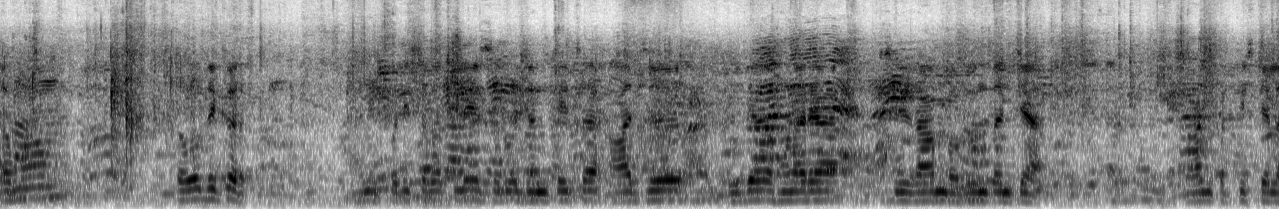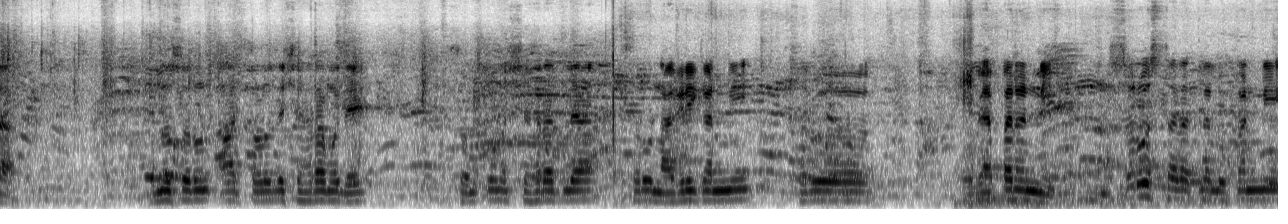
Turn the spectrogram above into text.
Tamam. Davul dekar. आणि परिसरातले सर्व जनतेचा आज उद्या होणाऱ्या श्रीराम भगवंतांच्या प्राणप्रतिष्ठेला अनुसरून आज तळोदे शहरामध्ये संपूर्ण शहरातल्या सर्व नागरिकांनी सर्व व्यापाऱ्यांनी सर्व स्तरातल्या लोकांनी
